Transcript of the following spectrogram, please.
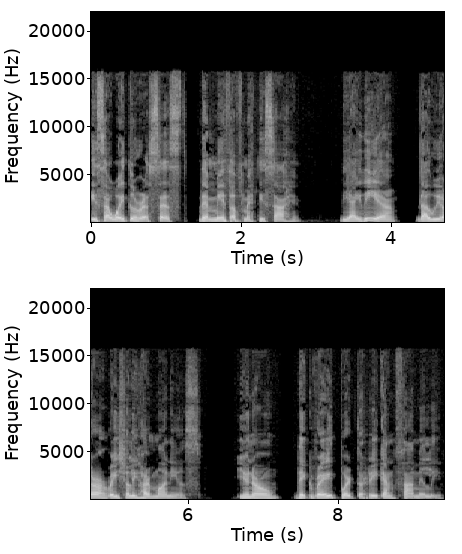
is a way to resist the myth of mestizaje, the idea that we are racially harmonious, you know, the great Puerto Rican family,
